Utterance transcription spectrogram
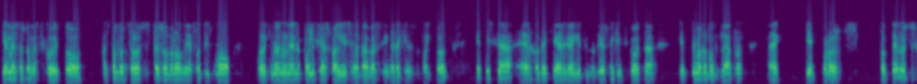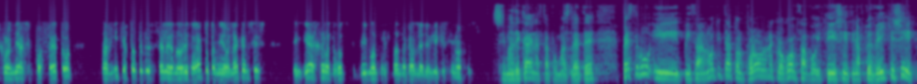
και μέσα στο μεστικό ιστό, ασφαλτοστρώσει, πεζοδρόμια, φωτισμό, προκειμένου να είναι πολύ πιο ασφαλής η μετάβαση ή μετακίνηση των πολιτών. Και φυσικά έρχονται και έργα για την βιώσιμη κινητικότητα, για ζητήματα ποδηλάτων ε, και προς το τέλος της χρονιάς, υποθέτω, θα βγει και αυτό το οποίο σας έλεγα νωρίτερα από το Ταμείο Ανάκαμψης για χρηματοδότηση Δήμων προκειμένου να κάνουν ενεργειακές κοινότητες. Σημαντικά είναι αυτά που μας λέτε. Πετε μου, η πιθανότητα των πρόορων εκλογών θα βοηθήσει την αυτοδιοίκηση,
